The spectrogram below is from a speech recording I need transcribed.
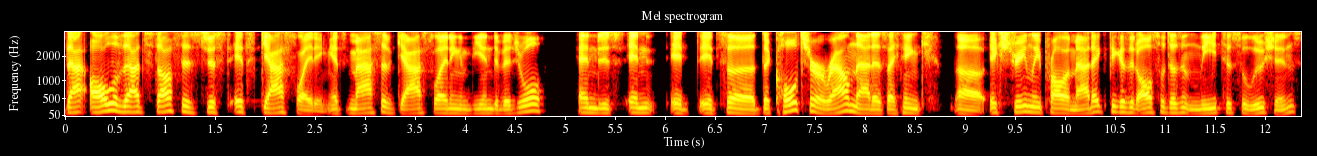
that all of that stuff is just it's gaslighting. It's massive gaslighting of the individual and just and it it's uh the culture around that is i think uh extremely problematic because it also doesn't lead to solutions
